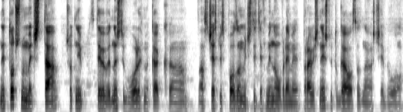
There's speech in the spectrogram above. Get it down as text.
не точно мечта, защото ние с тебе веднъж си говорихме как а, аз често използвам мечтите в минало време. Правиш нещо и тогава осъзнаваш, че е било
